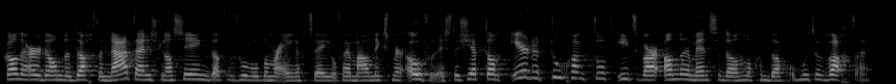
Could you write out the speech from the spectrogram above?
kan er dan de dag erna tijdens de lancering dat er bijvoorbeeld nog maar één of twee of helemaal niks meer over is. Dus je hebt dan eerder toegang tot iets waar andere mensen dan nog een dag op moeten wachten.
